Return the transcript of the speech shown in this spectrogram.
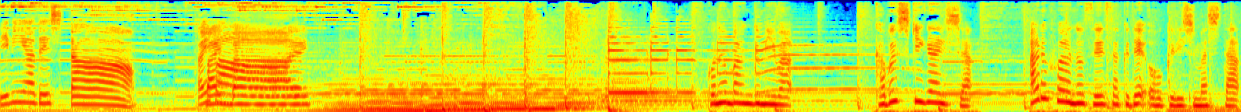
リリアでした。バイバイ。バイバイこの番組は株式会社アルファの制作でお送りしました。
